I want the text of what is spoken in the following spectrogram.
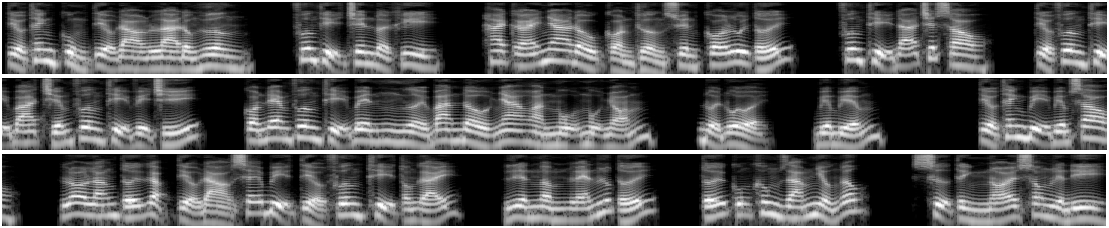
Tiểu Thanh cùng Tiểu Đào là đồng hương, Phương Thị trên đời khi, hai cái nha đầu còn thường xuyên có lui tới, Phương Thị đã chết sau, Tiểu Phương Thị ba chiếm Phương Thị vị trí, còn đem Phương Thị bên người ban đầu nha hoàn mụ mụ nhóm, đuổi đuổi, biếm biếm. Tiểu Thanh bị biếm sau, lo lắng tới gặp Tiểu Đào sẽ bị Tiểu Phương Thị tóm gáy, liền ngầm lén lúc tới, tới cũng không dám nhiều ngốc, sự tình nói xong liền đi.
